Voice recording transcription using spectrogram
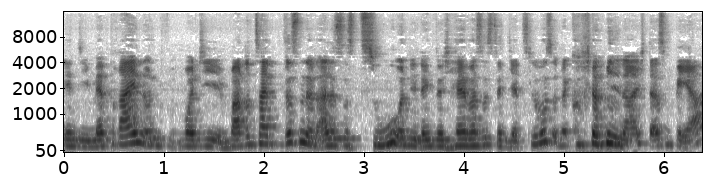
in die Map rein und wollt die Wartezeit wissen und alles ist zu und ihr denkt euch, hä, was ist denn jetzt los? Und dann kommt dann die Nachricht, da ist ein Bär.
